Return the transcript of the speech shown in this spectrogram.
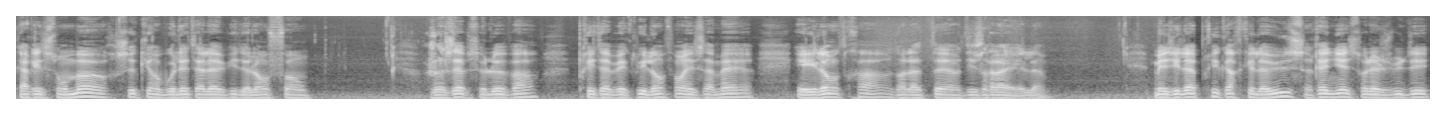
car ils sont morts ceux qui en voulaient à la vie de l'enfant. Joseph se leva, prit avec lui l'enfant et sa mère, et il entra dans la terre d'Israël. Mais il apprit qu'Archélaüs régnait sur la Judée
